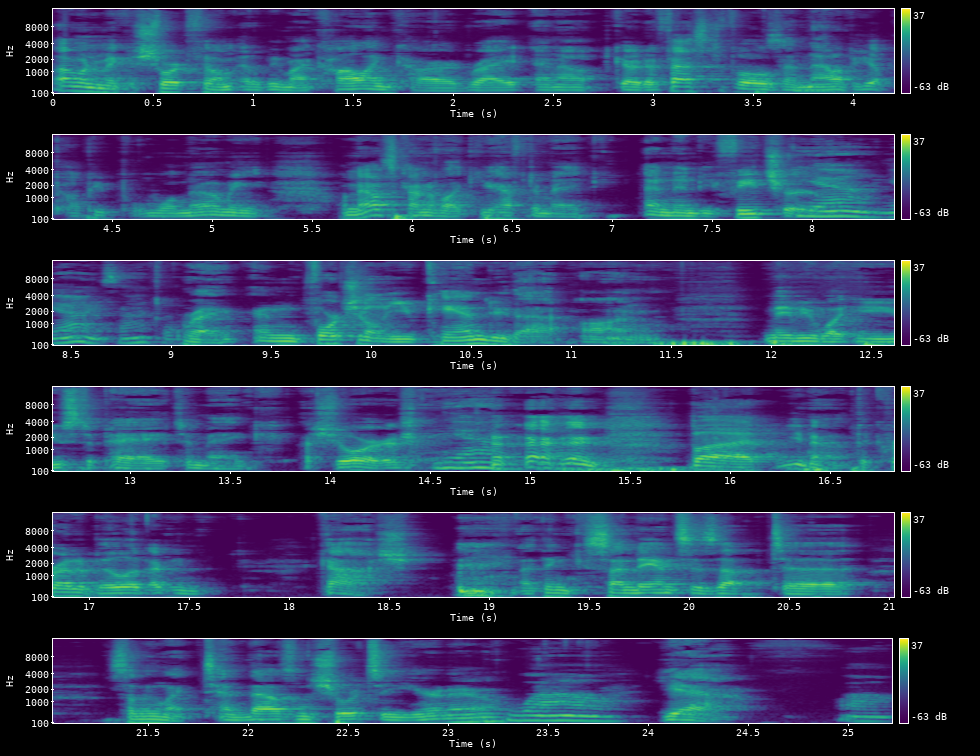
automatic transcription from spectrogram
I want to make a short film. It'll be my calling card, right? And I'll go to festivals and that'll be how people will know me. Well, now it's kind of like you have to make an indie feature. Yeah. Yeah, exactly. Right. And fortunately you can do that on maybe what you used to pay to make a short. Yeah. but, you know, the credibility, I mean, gosh, I think Sundance is up to, something like 10,000 shorts a year now. Wow. Yeah. Wow.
